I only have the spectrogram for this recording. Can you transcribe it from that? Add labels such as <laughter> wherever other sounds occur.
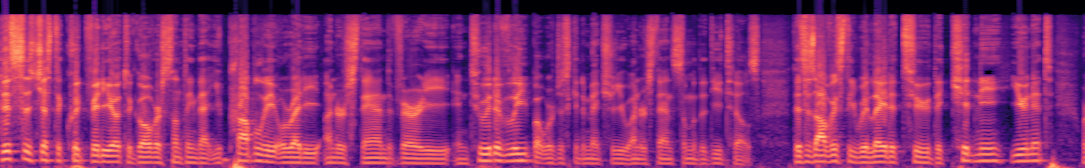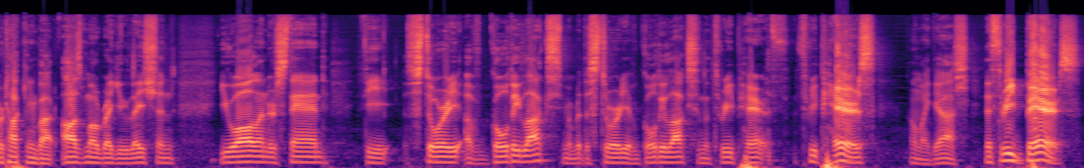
This is just a quick video to go over something that you probably already understand very intuitively, but we're just going to make sure you understand some of the details. This is obviously related to the kidney unit. We're talking about osmoregulation. You all understand the story of Goldilocks. Remember the story of Goldilocks and the three pair three pairs. Oh my gosh, the three bears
